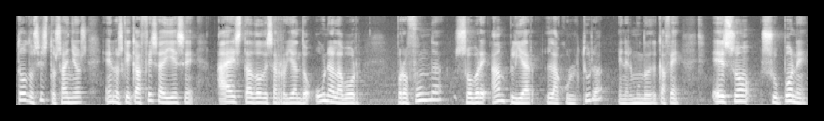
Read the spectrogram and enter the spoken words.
todos estos años en los que Cafés AIS ha estado desarrollando una labor profunda sobre ampliar la cultura en el mundo del café. Eso supone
